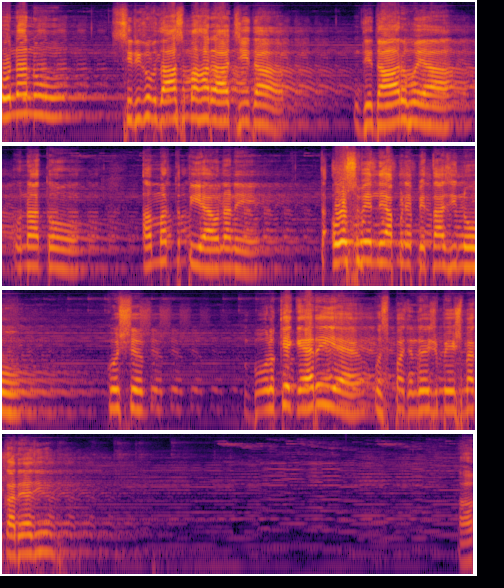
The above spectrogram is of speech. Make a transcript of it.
ਉਹਨਾਂ ਨੂੰ ਸ੍ਰੀ ਗੁਰਦਾਸ ਮਹਾਰਾਜ ਜੀ ਦਾ ਦੀਦਾਰ ਹੋਇਆ ਉਹਨਾਂ ਤੋਂ ਅੰਮ੍ਰਿਤ ਪੀਆ ਉਹਨਾਂ ਨੇ। ਤਾਂ ਉਸ ਵੇਲੇ ਆਪਣੇ ਪਿਤਾ ਜੀ ਨੂੰ ਕੁਝ ਬੋਲ ਕੇ ਕਹਿ ਰਹੀ ਹੈ ਉਸ ਭਜਨ ਦੇ ਵਿੱਚ ਪੇਸ਼ ਮੈਂ ਕਰ ਰਿਹਾ ਜੀ। ਆ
